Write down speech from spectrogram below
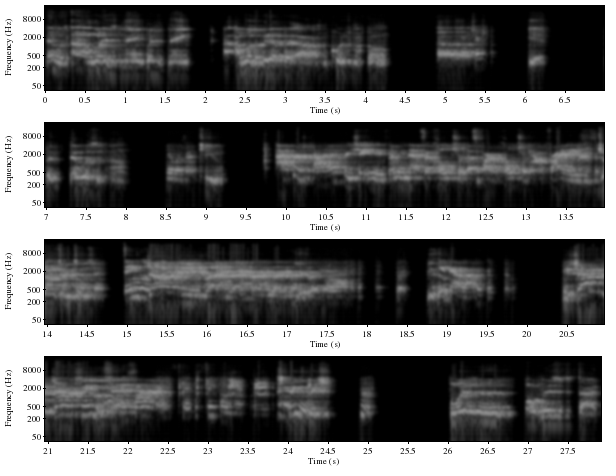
That was oh, what his name? What's his name? I, I will look it up, but uh, I'm recording from my phone. Uh, yeah, but that wasn't um It wasn't. cute. I, per- I appreciate his. I mean, that's a culture. That's a part of culture now. Fridays is a John part of Singleton. culture. Single. John, you're right, you're right, you're right, you're right, you're right. You know, You got a lot of good stuff. And shout out to John Singleton. Yeah, shout out. On that. speaking of which, Hmm. Boys in the Hood or Menace II Society.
